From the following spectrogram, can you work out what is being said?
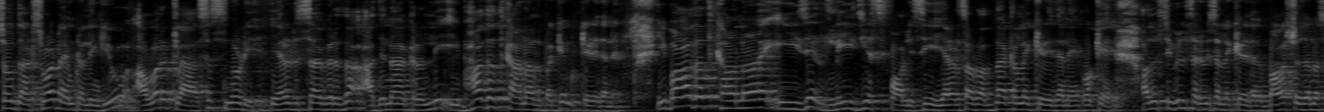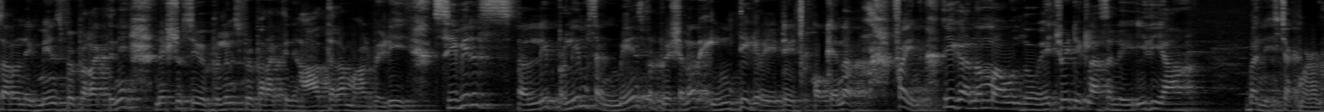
so that's what I am telling you our classes ನೋಡಿ, ಎರಡು ಸಾವಿರದ ಹದಿನಾಲ್ಕರಲ್ಲಿ ಇಬಾದತ್ ಖಾನಾದ ಬಗ್ಗೆ ಕೇಳಿದ್ದಾನೆ. Ibadat Khana is a religious policy ಎರಡು ಸಾವಿರದ ಹದಿನಾಲ್ಕರಲ್ಲೇ ಕೇಳಿದ್ದಾನೆ. ಓಕೆ ಅದು ಸಿವಿಲ್ ಸರ್ವಿಸಲ್ಲೇ ಕೇಳಿದ್ದಾನೆ. ಭಾಳಷ್ಟು ಜನ ಸರ್ ನನಗೆ ಮೇನ್ಸ್ ಪೇಪರ್ ಹಾಕ್ತೀನಿ. ನೆಕ್ಸ್ಟ್ ಸಿ ಪ್ರಿಲಿಮ್ಸ್ ಪೇಪರ್ ಆಗ್ತೀನಿ ಆ ಥರ ಮಾಡಬೇಡಿ. ಸಿವಿಲ್ಸ್ ಅಲ್ಲಿ prelims and mains preparation are integrated ಓಕೆನಾ ಫೈನ್ ಈಗ ನಮ್ಮ ಒಂದು ಎಚ್ ಐ ಟಿ ಕ್ಲಾಸಲ್ಲಿ ಇದೆಯಾ? ಬನ್ನಿ ಚೆಕ್ ಮಾಡೋಣ.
